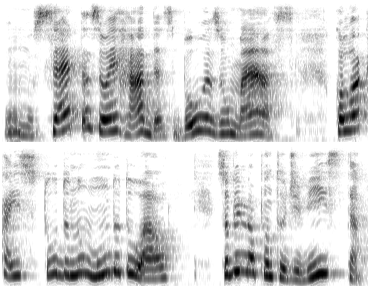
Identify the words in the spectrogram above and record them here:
como certas ou erradas, boas ou más. Coloca isso tudo no mundo dual. Sob meu ponto de vista,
